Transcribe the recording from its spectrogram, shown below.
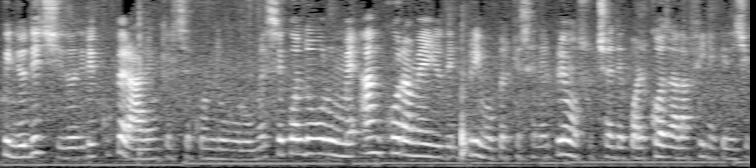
quindi ho deciso di recuperare anche il secondo volume. Il secondo volume è ancora meglio del primo perché se nel primo succede qualcosa alla fine che dici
